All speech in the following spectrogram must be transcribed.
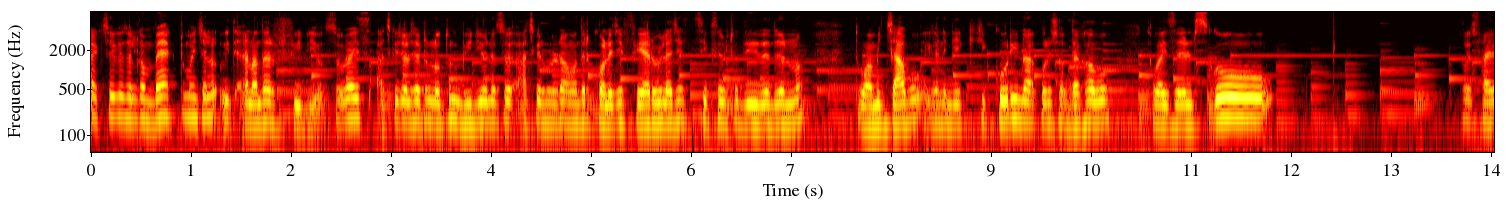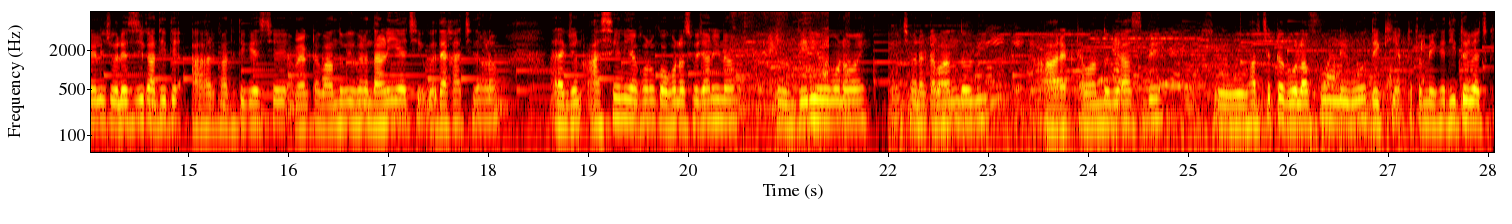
actually welcome back to my channel with another video so guys আজকে চলেছে একটা নতুন ভিডিও নিয়ে। আজকের ভিডিওটা আমাদের কলেজে ফেয়ারওয়েল আছে সিক্স সেমিস্টার দিদিদের জন্য। তো আমি যাব, এখানে গিয়ে কী করি না করি সব দেখাবো। তো গাইস লেটস গো ফাইনালি চলে এসেছি কাঁথিতে। আর কাঁথি থেকে এসেছে, আমি একটা বান্ধবী ওখানে দাঁড়িয়ে আছি, ওকে দেখাচ্ছি, দাঁড়াও। আর একজন আসেনি এখনও কখন আসবে জানি না। তো দেরি হবে মনে হয়। হচ্ছে আমার একটা বান্ধবী, আর একটা বান্ধবী আসবে। সো ভাবছি একটা গোলাপ ফুল নেব, দেখি একটা তো মেখে দিতে হবে আজকে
